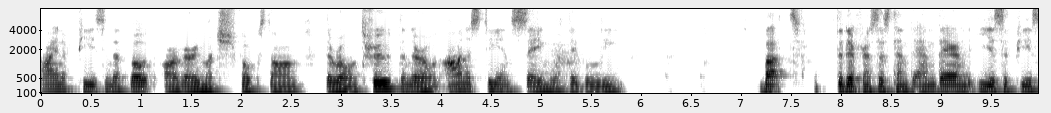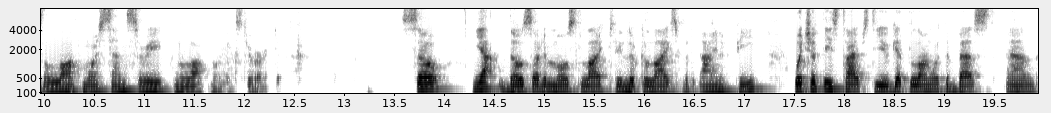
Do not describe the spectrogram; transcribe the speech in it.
INFPs in that both are very much focused on their own truth and their own honesty and saying what they believe. But the differences tend to end there and the ESFP is a lot more sensory and a lot more extroverted. So yeah, those are the most likely lookalikes for the INFP. Which of these types do you get along with the best? And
